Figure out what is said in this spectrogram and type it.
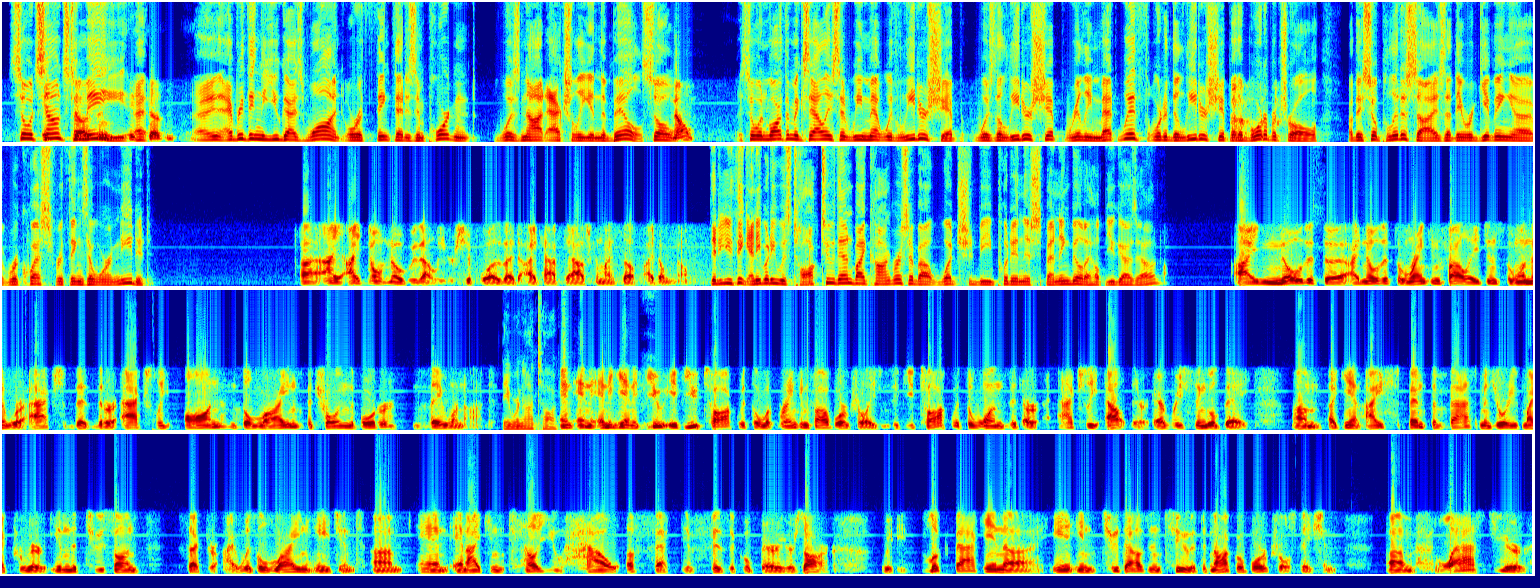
So it sounds It to me it uh, doesn't- everything that you guys want or think that is important was not actually in the bill. So No. So when Martha McSally said we met with leadership, was the leadership really met with, or did the leadership of the Border Patrol are they so politicized that they were giving uh, requests for things that weren't needed? I, I don't know who that leadership was. I'd, I'd have to ask her myself. I don't know. Did you think anybody was talked to then by Congress about what should be put in this spending bill to help you guys out? I know that the I know that the rank and file agents, the one that were actually that, that are actually on the line patrolling the border, they were not. They were not talking. And and and again, if you if you talk with the rank and file border patrol agents, if you talk with the ones that are actually out there every single day, um, again, I spent the vast majority of my career in the Tucson sector. I was a line agent, um, and and I can tell you how effective physical barriers are. We look back in uh, in, in 2002 at the Naco Border Patrol Station. Um, last year,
